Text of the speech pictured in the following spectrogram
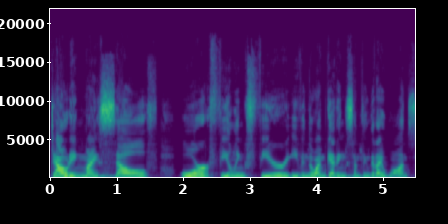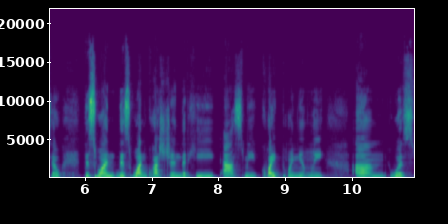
doubting myself or feeling fear even though I'm getting something that I want. So this one this one question that he asked me quite poignantly um, was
